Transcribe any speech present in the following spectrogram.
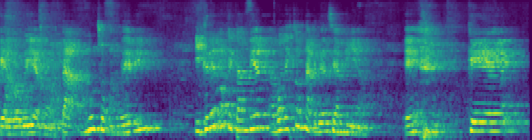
que el gobierno está mucho más débil y creemos que también, esto es una creencia mía, eh, que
